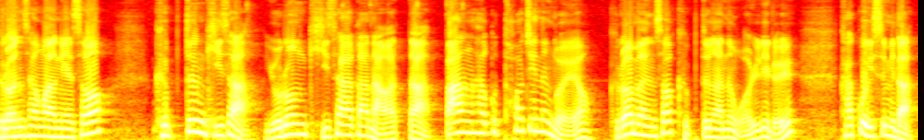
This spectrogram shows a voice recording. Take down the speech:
그런 상황에서 급등 기사, 요런 기사가 나왔다. 빵 하고 터지는 거예요. 그러면서 급등하는 원리를 갖고 있습니다.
